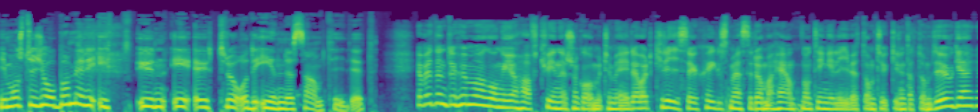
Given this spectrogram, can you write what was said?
Vi måste jobba med det yt, yttre och det inre samtidigt. Jag vet inte hur många gånger jag har haft kvinnor som kommer till mig. Det har varit kriser, skilsmässor, de har hänt någonting i livet, de tycker inte att de duger.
